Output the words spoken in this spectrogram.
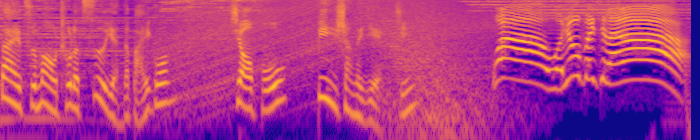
再次冒出了刺眼的白光，小福闭上了眼睛。哇，我又飞起来啦！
